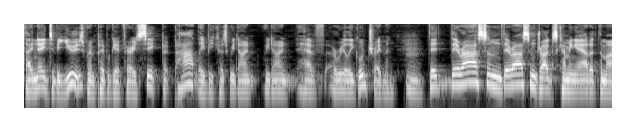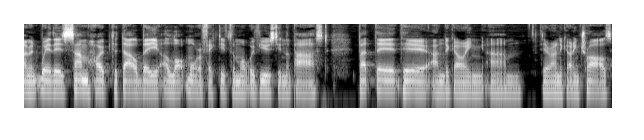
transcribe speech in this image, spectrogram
they need to be used when people get very sick, but partly because we don't we don't have a really good treatment. Mm. There there are some there are some drugs coming out at the moment where there's some hope that they'll be a lot more effective than what we've used in the past but they're they're undergoing um, they're undergoing trials.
